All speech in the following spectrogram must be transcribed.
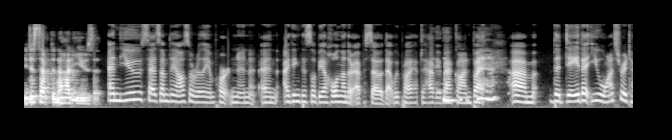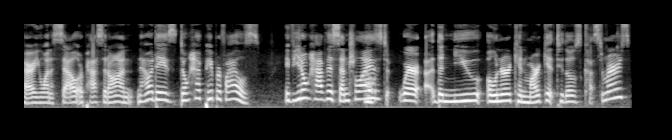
You just have to know how to use it. And you said something also really important, and and I think this will be a whole nother episode that we probably have to have you back on. But um, the day that you want to retire, you want to sell or pass it on. Nowadays, don't have paper files if you don't have this centralized oh. where uh, the new owner can market to those customers,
